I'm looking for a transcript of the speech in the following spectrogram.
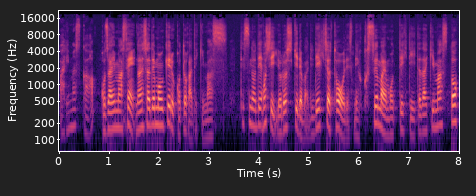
ありますか？ございません。何社でも受けることができます。ですのでもしよろしければ履歴書等をですね複数枚持ってきていただきますと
